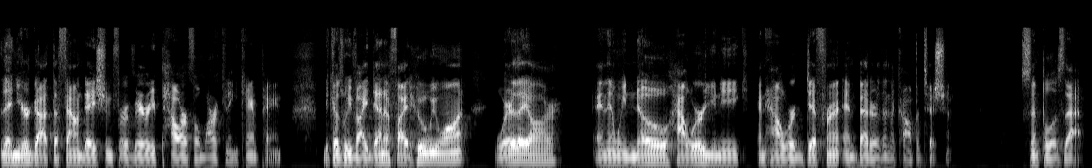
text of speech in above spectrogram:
then you've got the foundation for a very powerful marketing campaign because we've identified who we want, where they are, and then we know how we're unique and how we're different and better than the competition. Simple as that.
